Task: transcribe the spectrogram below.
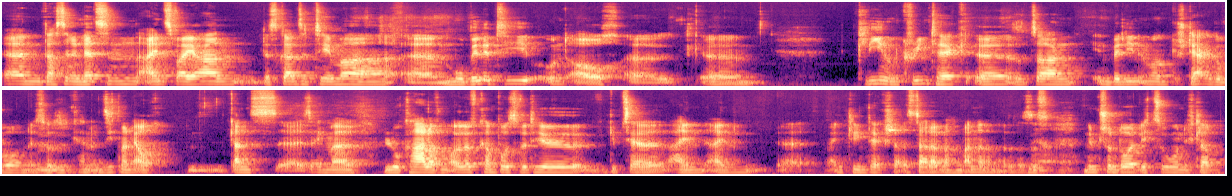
ähm, dass in den letzten ein, zwei Jahren das ganze Thema ähm, Mobility und auch äh, ähm, Clean und Green Tech äh, sozusagen in Berlin immer stärker geworden ist. Also kann, sieht man ja auch ganz, äh, sag ich mal, lokal auf dem Euref Campus wird hier, gibt's ja ein, ein, äh, ein Cleantech-Startup nach dem anderen. Also das ist, ja, ja. nimmt schon deutlich zu und ich glaube,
